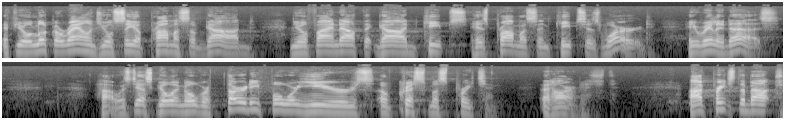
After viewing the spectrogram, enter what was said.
if you'll look around, you'll see a promise of God. And you'll find out that God keeps his promise and keeps his word. He really does. I was just going over 34 years of Christmas preaching at Harvest. I've preached about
